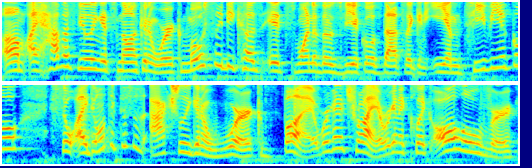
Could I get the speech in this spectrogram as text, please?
Um, I have a feeling it's not gonna work, mostly because it's one of those vehicles that's like an EMT vehicle. So I don't think this is actually gonna work, but we're gonna try it. We're gonna click all over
